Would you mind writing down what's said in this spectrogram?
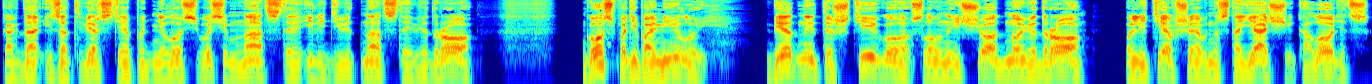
когда из отверстия поднялось восемнадцатое или девятнадцатое ведро, Господи помилуй, бедный Тештиго, словно еще одно ведро, полетевшее в настоящий колодец,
